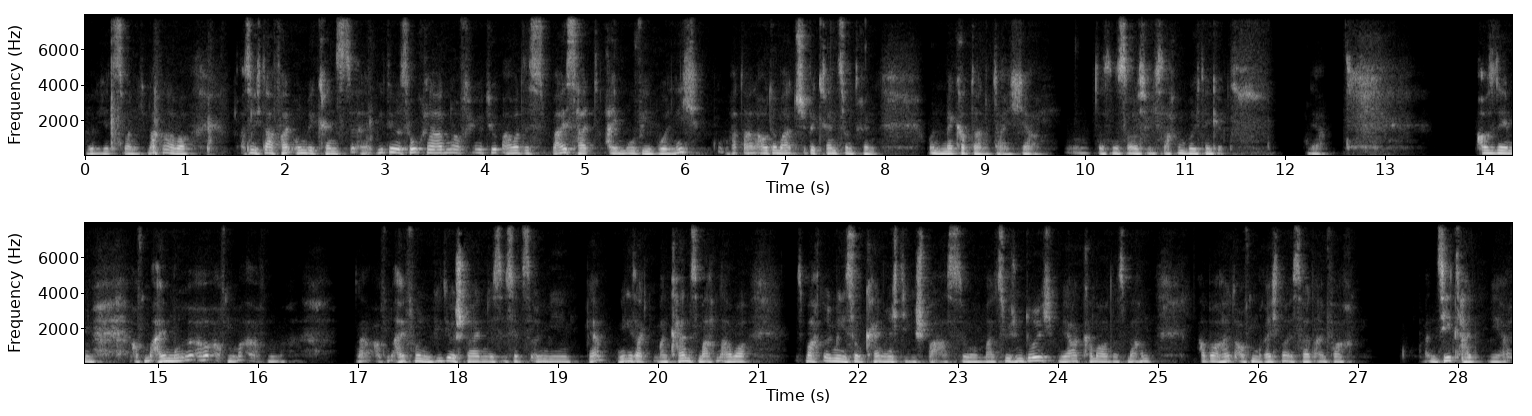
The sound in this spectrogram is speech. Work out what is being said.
würde ich jetzt zwar nicht machen, aber also ich darf halt unbegrenzt äh, Videos hochladen auf YouTube, aber das weiß halt iMovie wohl nicht, hat da eine automatische Begrenzung drin und meckert dann gleich, ja. Das sind solche Sachen, wo ich denke, ja. Außerdem auf dem, iMo auf dem, auf dem, na, auf dem iPhone ein Video schneiden, das ist jetzt irgendwie, ja, wie gesagt, man kann es machen, aber es macht irgendwie so keinen richtigen Spaß. So mal zwischendurch, ja, kann man das machen, aber halt auf dem Rechner ist halt einfach, man sieht halt mehr.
